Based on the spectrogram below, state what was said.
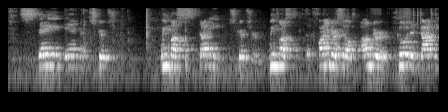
stay in Scripture. We must study Scripture. We must find ourselves under good and godly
